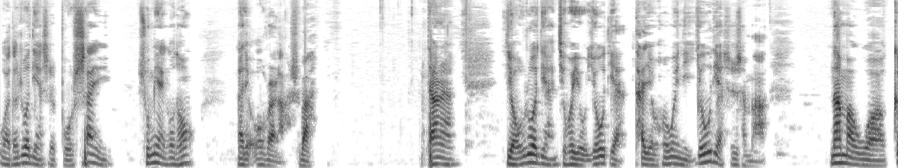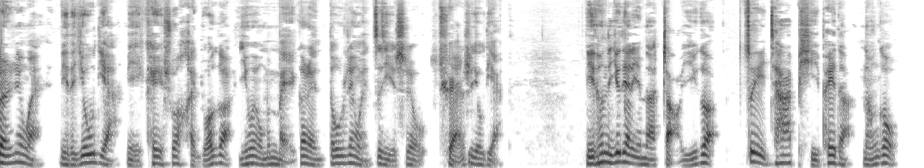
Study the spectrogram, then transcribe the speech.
我的弱点是不善于书面沟通，那就 over 了，是吧？当然，有弱点就会有优点，他也会问你优点是什么。那么，我个人认为。你的优点，你可以说很多个，因为我们每个人都认为自己是有全是优点。你从你优点里面呢，找一个最佳匹配的，能够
